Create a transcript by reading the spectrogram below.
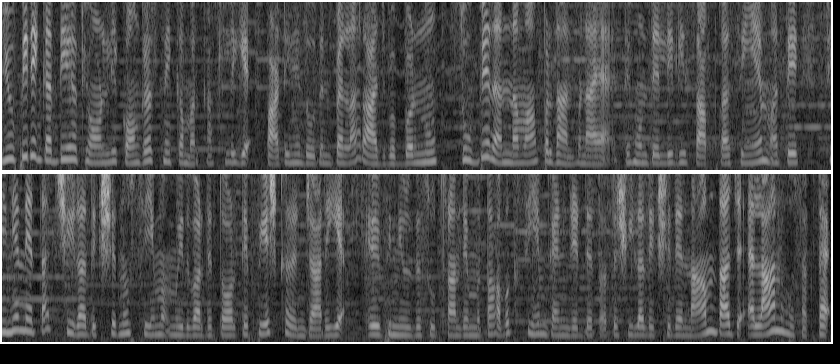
ਯੂਪੀ ਦੀ ਗੱਦੀ ਹਥਿਆਉਣ ਲਈ ਕਾਂਗਰਸ ਨੇ ਕਮਰ ਕੱਸ ਲਈ ਹੈ। ਪਾਰਟੀ ਨੇ 2 ਦਿਨ ਪਹਿਲਾਂ ਰਾਜ ਬੱਬਰ ਨੂੰ ਸੂਬੇ ਦਾ ਨਵਾਂ ਪ੍ਰਧਾਨ ਬਣਾਇਆ ਹੈ ਤੇ ਹੁਣ ਦਿੱਲੀ ਦੀ ਸਾਬਕਾ ਸੀਐਮ ਅਤੇ ਸੀਨੀਅਰ ਨੇਤਾ ਸ਼ੀਲਾ ਦੀਕਸ਼ਿਤ ਨੂੰ ਸੀਐਮ ਉਮੀਦਵਾਰ ਦੇ ਤੌਰ ਤੇ ਪੇਸ਼ ਕਰਨ ਜਾ ਰਹੀ ਹੈ। ਏਬੀਪੀ ਨਿਊਜ਼ ਦੇ ਸੂਤਰਾਂ ਦੇ ਮੁਤਾਬਕ ਸੀਐਮ ਕੈਂਡੀਡੇਟ ਦੇ ਤੌਰ ਤੇ ਸ਼ੀਲਾ ਦੀਕਸ਼ਿਤ ਦੇ ਨਾਮ ਦਾ ਅੱਜ ਐਲਾਨ ਹੋ ਸਕਦਾ ਹੈ।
